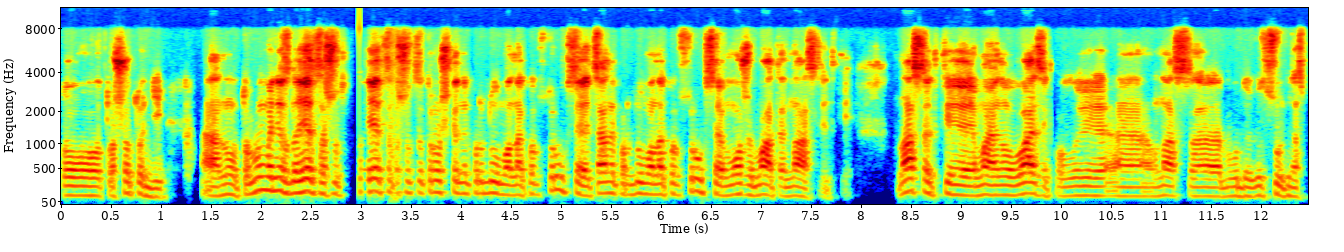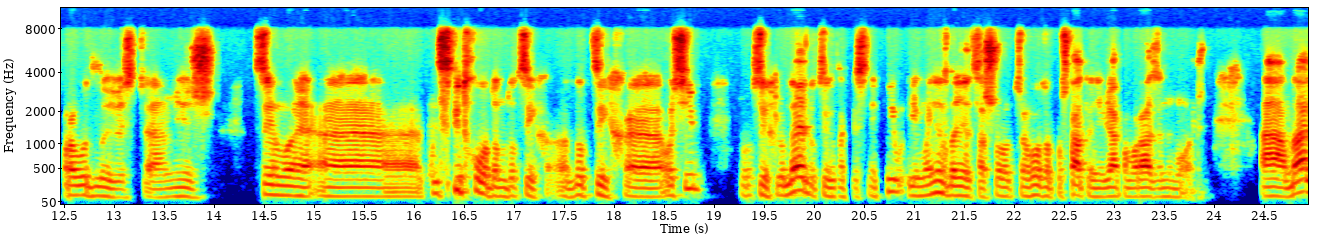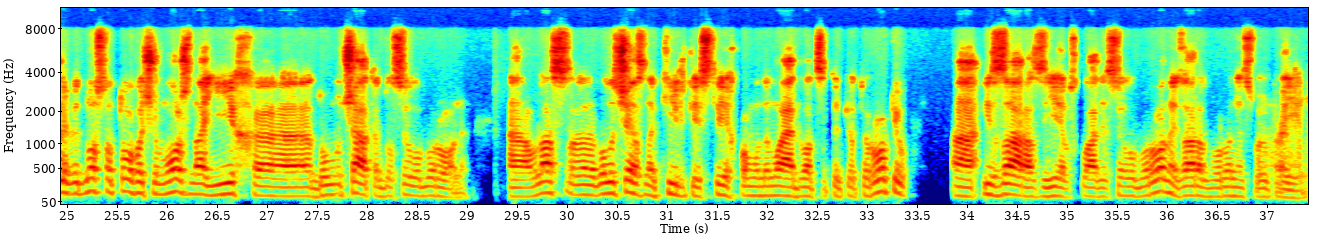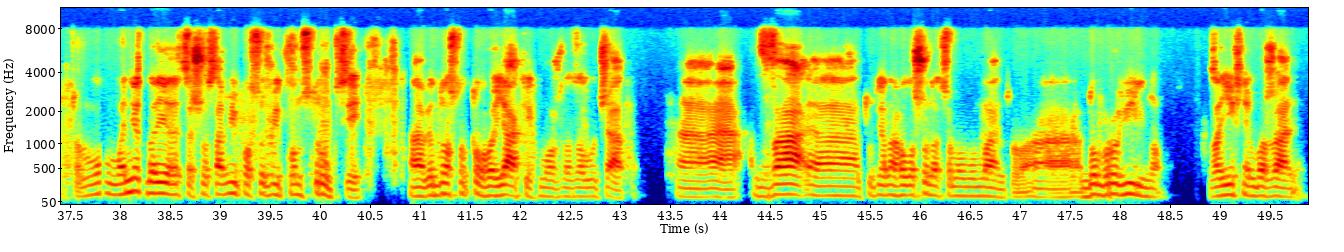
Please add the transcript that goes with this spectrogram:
то, то що тоді? А, ну тому мені здається, що здається, що це трошки непродумана конструкція, ця непродумана конструкція може мати наслідки. Наслідки я маю на увазі, коли е, у нас е, буде відсутня справедливість е, між цими е, з підходом до цих до цих е, осіб, до цих людей, до цих захисників, і мені здається, що цього запускати ні в якому разі не можна. А далі відносно того, чи можна їх е, долучати до сил оборони. А, У нас е, величезна кількість тих, кому немає 25 років, а, і зараз є в складі сил оборони, і зараз боронять свою країну. Тому мені здається, що самі по собі конструкції а, відносно того, як їх можна залучати, за е, тут я наголошу на цьому моменту добровільно за їхнім бажанням.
